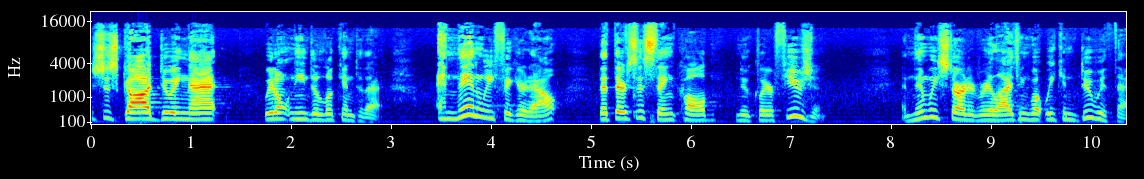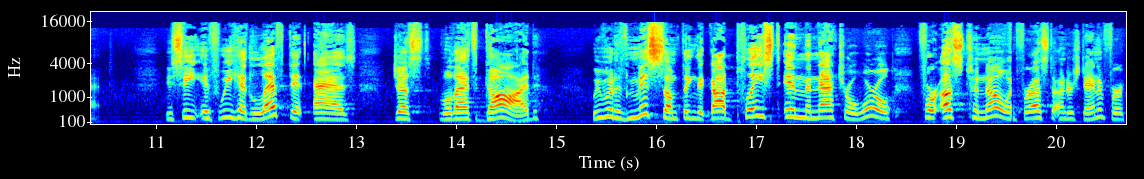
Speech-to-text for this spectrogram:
it's just God doing that. We don't need to look into that. And then we figured out that there's this thing called nuclear fusion. And then we started realizing what we can do with that. You see, if we had left it as just, well, that's God, we would have missed something that God placed in the natural world for us to know and for us to understand and for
